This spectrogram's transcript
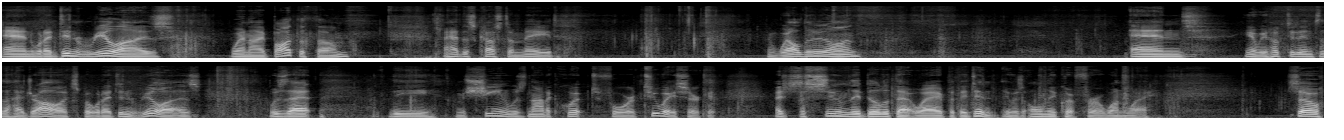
And what I didn't realize when I bought the thumb, I had this custom made and welded it on and you know we hooked it into the hydraulics but what i didn't realize was that the machine was not equipped for a two-way circuit. I just assumed they built it that way but they didn't. It was only equipped for a one-way. So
